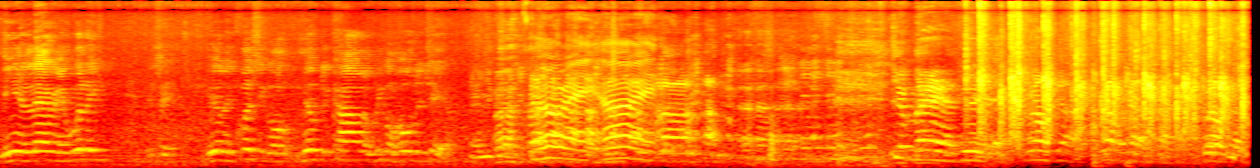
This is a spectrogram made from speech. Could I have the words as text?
me and Larry and Willie, they said, Bill and Quincy gonna milk the cow and we gonna hold the tail. There you go. All right, all right. Your man, man. Well done. Well done. son. Well done.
